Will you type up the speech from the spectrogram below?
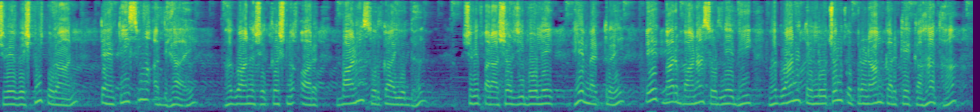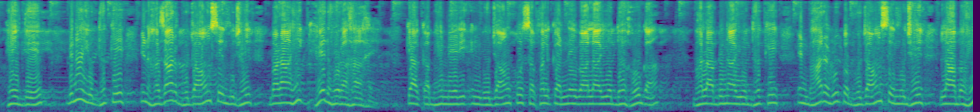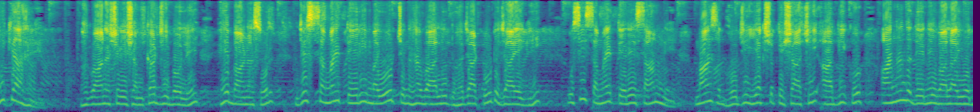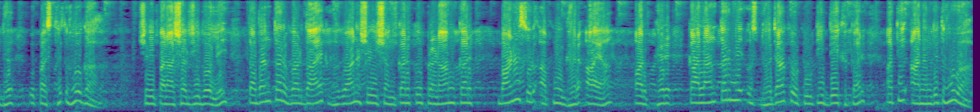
श्री विष्णु पुराण 33वां अध्याय, भगवान श्री कृष्ण और बाणासुर का युद्ध। श्री पराशर जी बोले, हे मैत्रेय, एक बार बाणासुर ने भी भगवान त्रिलोचन को प्रणाम करके कहा था, हे देव, बिना युद्ध के इन हज़ार भुजाओं से मुझे बड़ा ही खेद हो रहा है। क्या कभी मेरी इन भुजाओं को सफल करने वाला युद्ध होगा? भला बिना युद्ध के इन भार रूप भुजाओं से मुझे लाभ ही क्या है? भगवान श्री शंकर जी बोले, हे बाणासुर, जिस समय तेरी मयूर चिन्ह वाली ध्वजा टूट जाएगी, उसी समय तेरे सामने मांस भोजी, यक्ष, पिशाची आदि को आनंद देने वाला युद्ध उपस्थित होगा। श्री पराशर जी बोले, तदंतर वरदायक भगवान श्री शंकर को प्रणाम कर, बाणासुर अपने घर आया और फिर कालांतर में उस ध्वजा को टूटी देखकर अति आनंदित हुआ।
